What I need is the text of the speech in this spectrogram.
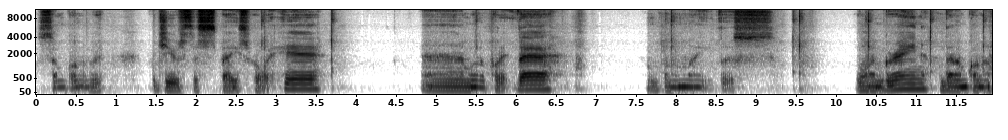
So I'm going to reduce the space right here. And I'm going to put it there. I'm going to make this lime green. Then I'm going to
